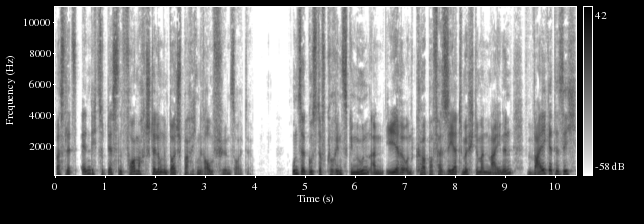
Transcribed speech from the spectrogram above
was letztendlich zu dessen Vormachtstellung im deutschsprachigen Raum führen sollte. Unser Gustav Korinski nun, an Ehre und Körper versehrt, möchte man meinen, weigerte sich,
